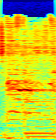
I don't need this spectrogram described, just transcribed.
Tennessee.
